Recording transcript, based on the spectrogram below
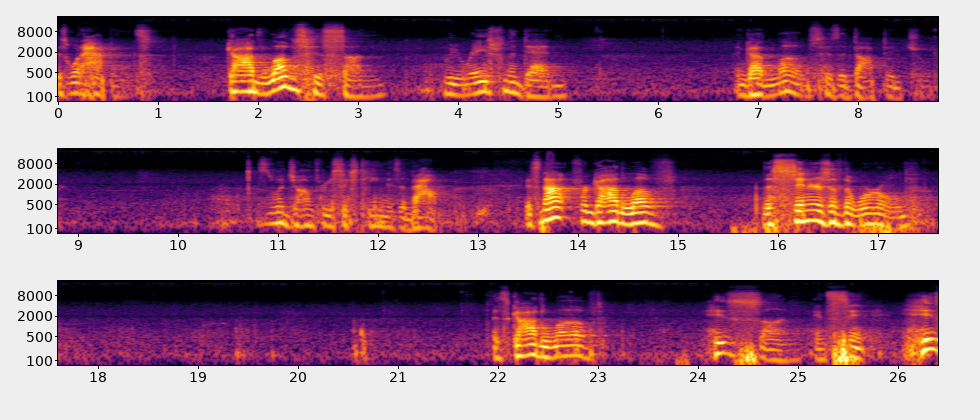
is what happens. God loves his son, who he raised from the dead, and God loves his adopted children. This is what John 3:16 is about. It's not for God love the sinners of the world It's God loved his son and sent his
